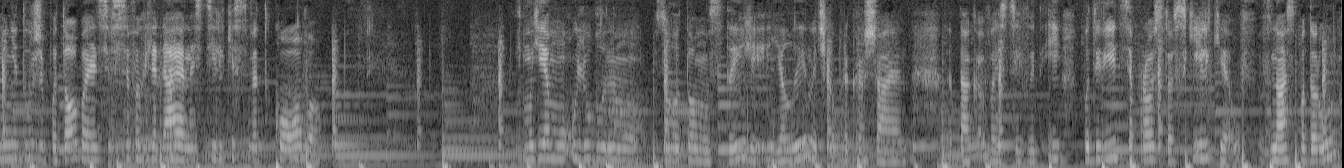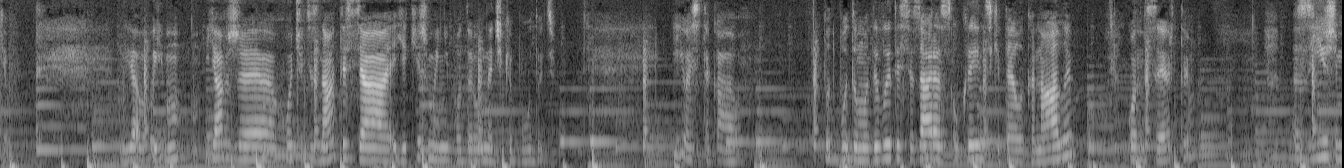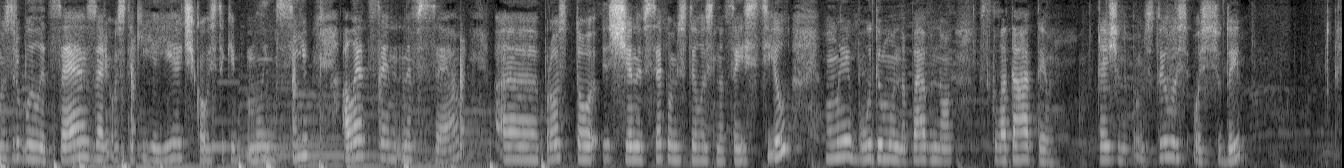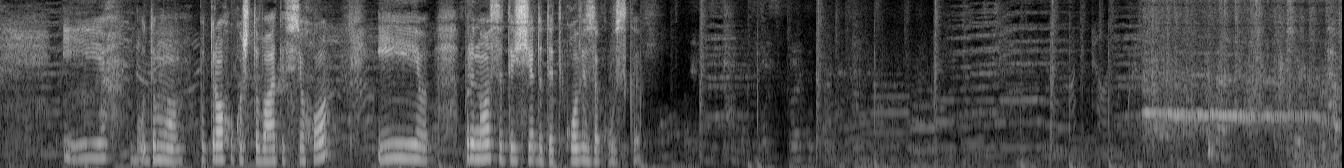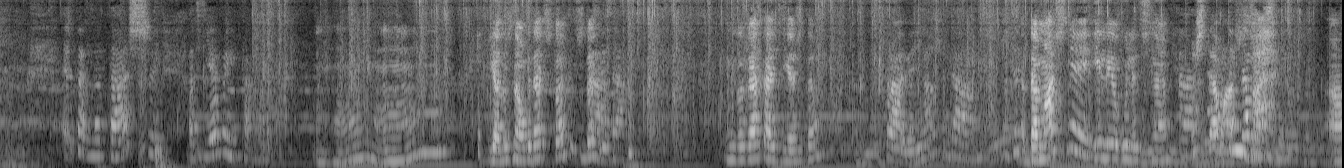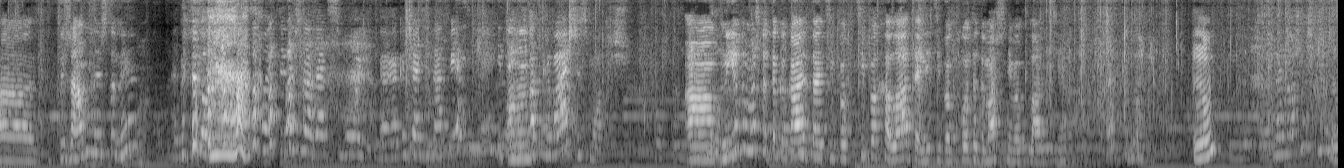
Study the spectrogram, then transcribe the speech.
Мені дуже подобається, все виглядає настільки святково. В моєму улюбленому золотому стилі ялиночка прикрашає так весь цей вид. І подивіться просто, скільки в- нас подарунків. Я, я вже хочу дізнатися, які ж мені подаруночки будуть. І ось така. Тут будемо дивитися зараз українські телеканали, концерти. З їжі ми зробили цезарь, ось такі яєчка, ось такі млинці. Але це не все. Е, просто ще не все помістилось на цей стіл. Ми будемо, напевно, складати те, що не помістилось, ось сюди. І будемо потроху коштувати всього і приносити ще додаткові закуски. Это Наташи от Евы и Тани. Мгм, м. Я должна угадать, что это? Что здесь? Да, Какая-то одежда. правильно. Да. Вот это Домашняя или уличная? а, домашний. А, пижамные штаны? Ты должна дать свой э, окончательный ответ, и ты открываешь и смотришь. А, ну, я думаю, что это какая-то типа, типа халата или типа какого-то домашнего платья. Ну?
